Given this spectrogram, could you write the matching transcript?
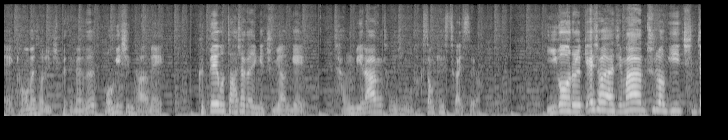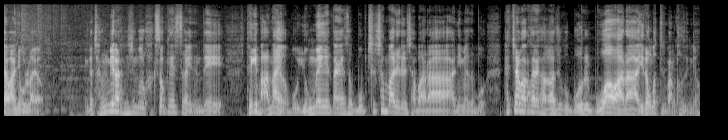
예, 경험의서를 60대 되면은 먹이신 다음에 그때부터 하셔야 되는 게 중요한 게 장비랑 장신구 각성 퀘스트가 있어요. 이거를 깨셔야지만 투력이 진짜 많이 올라요. 그러니까 장비랑 장신구로 각성 퀘스트가 있는데 되게 많아요. 뭐 용맹의 땅에서 몹 7천 마리를 잡아라 아니면 뭐 패철광산에 가가지고 뭐를 모아와라 이런 것들이 많거든요.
